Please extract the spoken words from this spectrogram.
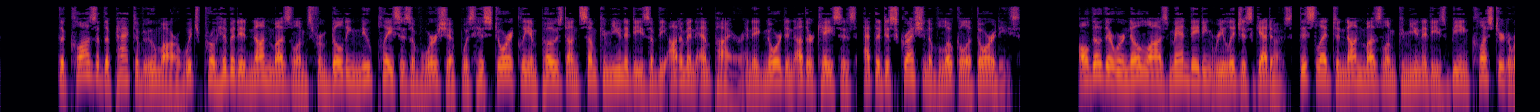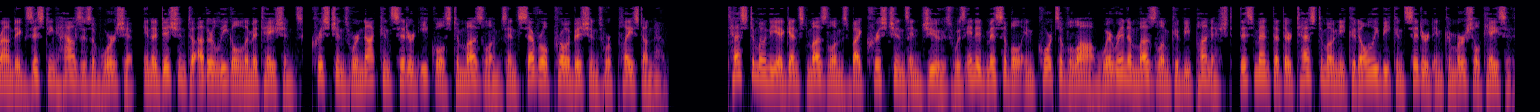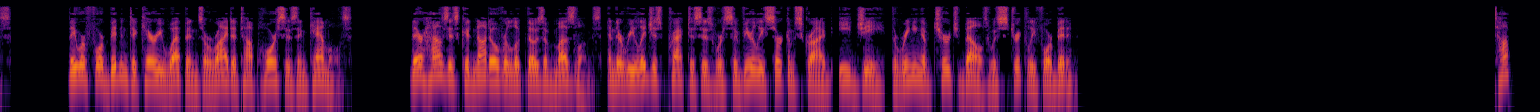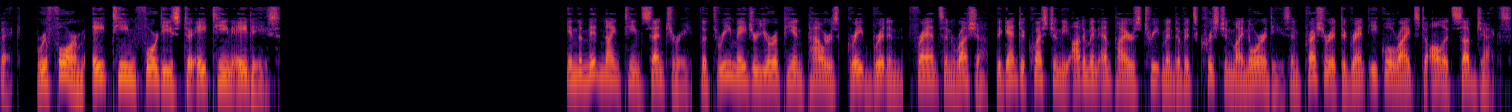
The clause of the Pact of Umar which prohibited non-Muslims from building new places of worship was historically imposed on some communities of the Ottoman Empire and ignored in other cases, at the discretion of local authorities. Although there were no laws mandating religious ghettos, this led to non-Muslim communities being clustered around existing houses of worship. In addition to other legal limitations, Christians were not considered equals to Muslims and several prohibitions were placed on them. Testimony against Muslims by Christians and Jews was inadmissible in courts of law wherein a Muslim could be punished, this meant that their testimony could only be considered in commercial cases. They were forbidden to carry weapons or ride atop horses and camels. Their houses could not overlook those of Muslims, and their religious practices were severely circumscribed, e.g., the ringing of church bells was strictly forbidden. Reform, 1840s to 1880s In the mid-19th century, the three major European powers, Great Britain, France and Russia, began to question the Ottoman Empire's treatment of its Christian minorities and pressure it to grant equal rights to all its subjects.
